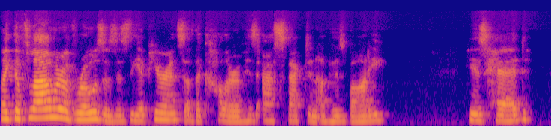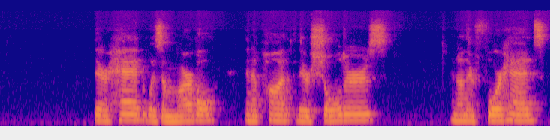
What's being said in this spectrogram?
like the flower of roses is the appearance of the color of his aspect and of his body. His head, their head was a marvel, and upon their shoulders and on their foreheads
